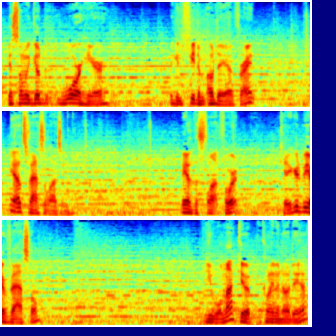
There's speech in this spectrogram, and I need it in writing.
Because when we go to war here, we can feed him Odeyev, right? Yeah, let's vassalize him. We have the slot for it. Okay, you're gonna be our vassal. You will not give up your claim in Odeyev.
